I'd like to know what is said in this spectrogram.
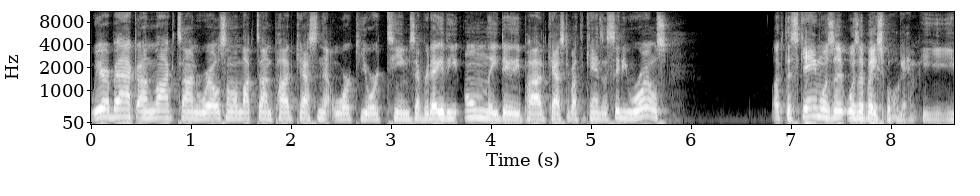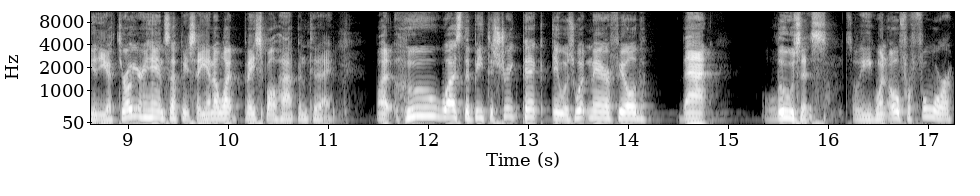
We are back on Locked On Royals on the Locked On Podcast Network, your teams every day, the only daily podcast about the Kansas City Royals. Look, this game was a, was a baseball game. You, you, throw your hands up and you say, you know what, baseball happened today. But who was the beat the streak pick? It was Whit Merrifield. That loses. So he went 0 for 4.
